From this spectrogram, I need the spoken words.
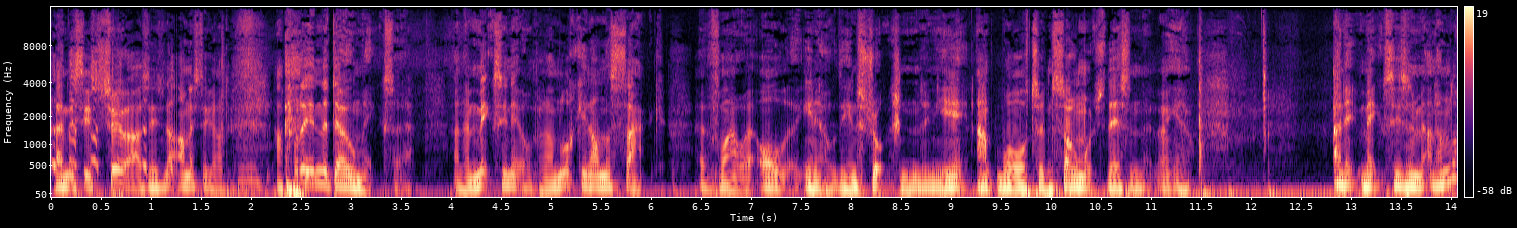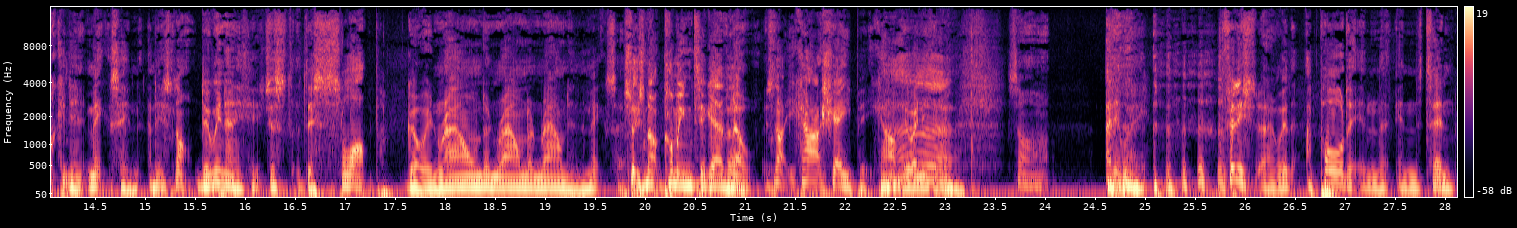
and this is true. I "It's not honest to God." I put it in the dough mixer, and I'm mixing it up, and I'm looking on the sack of flour, all you know, the instructions, and you add water and so much this, and uh, you know. And it mixes, and, and I'm looking at it mixing, and it's not doing anything. It's just this slop going round and round and round in the mixer. So it's not coming together. No, it's not. You can't shape it. You can't do anything. Ah. With it. So anyway, finished uh, with. I poured it in the in the tin.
